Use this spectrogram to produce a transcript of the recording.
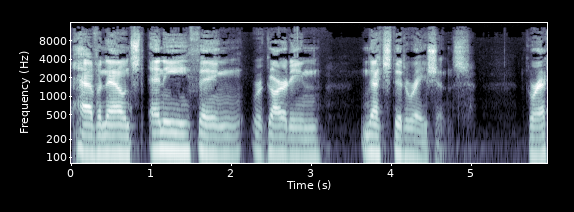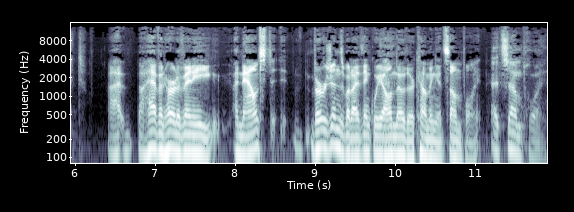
have announced anything regarding next iterations, correct? I, I haven't heard of any announced versions, but I think we all know they're coming at some point. At some point.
